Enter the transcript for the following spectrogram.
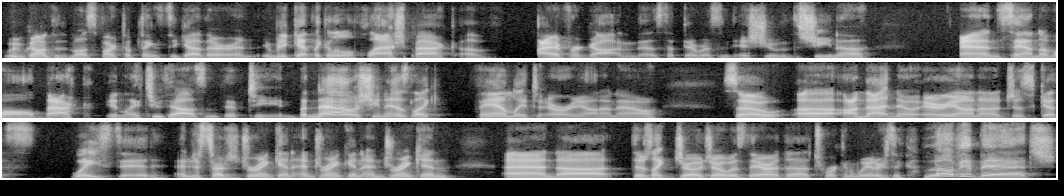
we've gone through the most fucked up things together. And we get like a little flashback of, I have forgotten this, that there was an issue with Scheana and Sandoval back in like 2015. But now Scheana is like family to Ariana now. So uh, on that note, Ariana just gets wasted and just starts drinking and drinking and drinking. And uh, there's like JoJo is there, the twerking waiter. He's like, "Love you, bitch."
